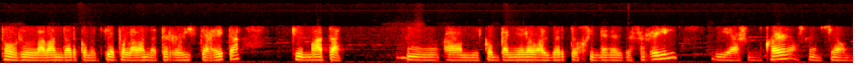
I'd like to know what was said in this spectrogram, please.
por la banda cometido por la banda terrorista ETA que mata mm, a mi compañero Alberto Jiménez de y a su mujer, Ascensión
